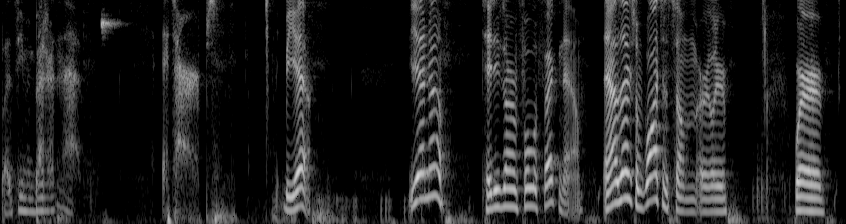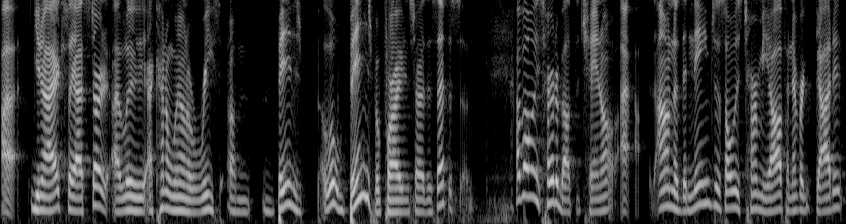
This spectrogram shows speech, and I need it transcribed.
But it's even better than that. It's herbs. But yeah. Yeah, no. Titties are in full effect now. And I was actually watching something earlier where I, you know, I actually I started I literally I kind of went on a race a binge a little binge before I even started this episode. I've always heard about the channel. I I don't know, the name just always turned me off. I never got it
